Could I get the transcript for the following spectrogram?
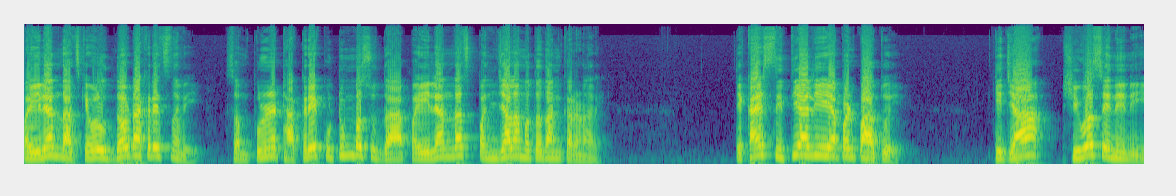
पहिल्यांदाच केवळ उद्धव ठाकरेच नव्हे संपूर्ण ठाकरे कुटुंब सुद्धा पहिल्यांदाच पंजाला मतदान करणार आहे. ते काय स्थिती आली आहे आपण पाहतोय. की ज्या शिवसेनेने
